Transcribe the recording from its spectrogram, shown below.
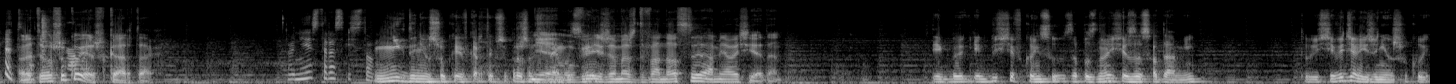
ile Ale ty oszukujesz w kartach. To nie jest teraz istotne. Nigdy nie oszukuję w kartach, przepraszam. Nie, najmocniej. mówiłeś, że masz dwa nosy, a miałeś jeden. Jakby, jakbyście w końcu zapoznali się z zasadami, to byście wiedzieli, że nie oszukuję.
